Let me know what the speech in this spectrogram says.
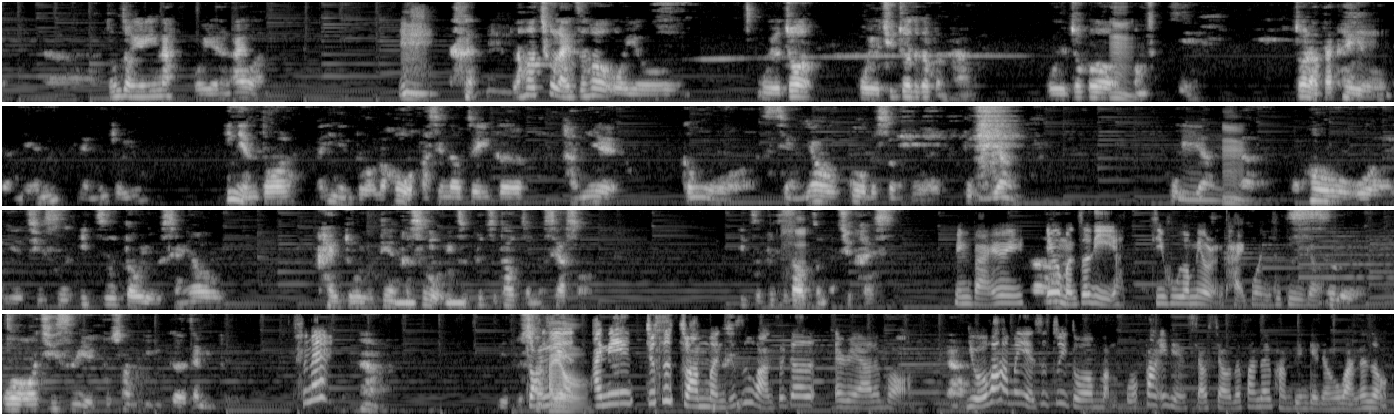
种种原因呢，我也很爱玩。嗯。然后出来之后，我有我有做，我有去做这个本行，我有做过工程师，做了大概有两年，两年左右。一年多了，一年多，然后我发现到这一个行业跟我想要过的生活不一样，不一样。嗯。然后我也其实一直都有想要开桌游店，可是我一直不知道怎么下手，一直不知道怎么去开始。明白，因为因为我们这里几乎都没有人开过，你是第一个。是，我其实也不算第一个在。是吗？啊。专业，I mean，就是专门就是往这个 area 的不？有的话，他们也是最多，我放一点小小的放在旁边给人玩那种。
